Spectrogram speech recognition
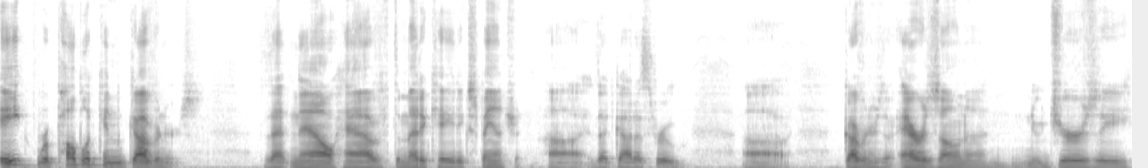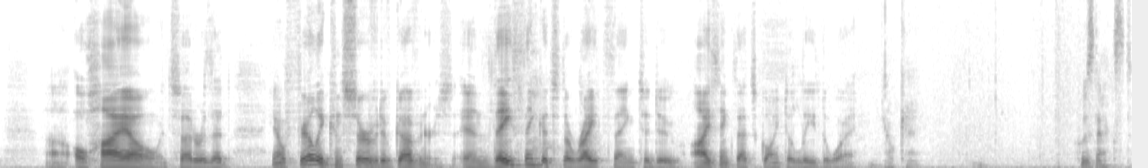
eight Republican governors that now have the Medicaid expansion uh, that got us through. Uh, governors of Arizona, New Jersey, uh, Ohio, et cetera, that, you know, fairly conservative governors, and they think it's the right thing to do. I think that's going to lead the way. Okay. Who's next?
